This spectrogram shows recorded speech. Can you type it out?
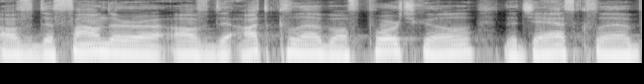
of the founder of the Hot Club of Portugal, the jazz club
